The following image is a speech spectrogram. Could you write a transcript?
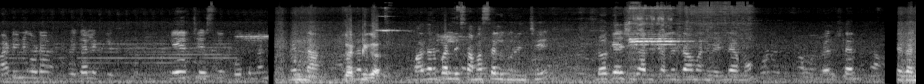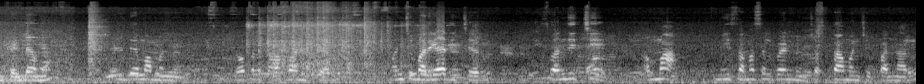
వాటిని కూడా ప్రజలకి క్లియర్ చేస్తూ పోతున్నాం. నిన్న మదన- మదనపల్లి సమస్యల గురించి లోకేష్ గారిని కలుద్దామని వెళ్ళాము. వెళ్తే గారికి వెళ్ళాము. వెళ్తే మమ్మల్ని లోపలికి ఆహ్వానించారు. మంచి మర్యాద ఇచ్చారు. స్పందించి అమ్మ మీ సమస్యలపై మేము చెప్తామని చెప్పి అన్నారు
